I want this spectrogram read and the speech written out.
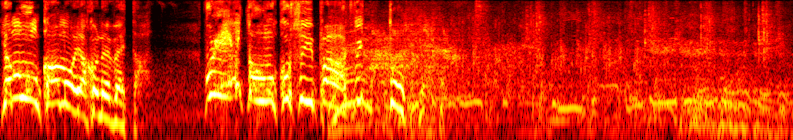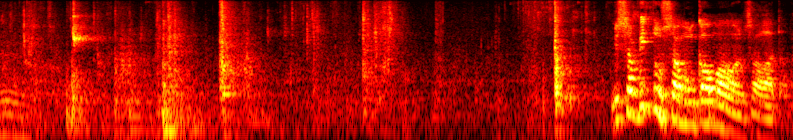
Ja mun kamoja kun ne vetää? Voi vittu mun kusipäät, vittu! Missä vitussa mun kama on saatana?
